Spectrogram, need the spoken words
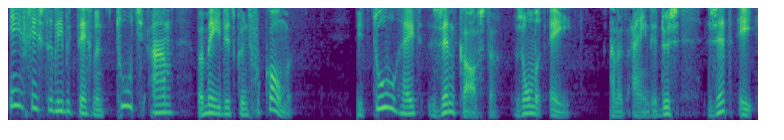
Eergisteren liep ik tegen een toeltje aan waarmee je dit kunt voorkomen. Dit tool heet Zencaster, zonder E aan het einde, dus Z-E-N-C-A-S-T-R.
